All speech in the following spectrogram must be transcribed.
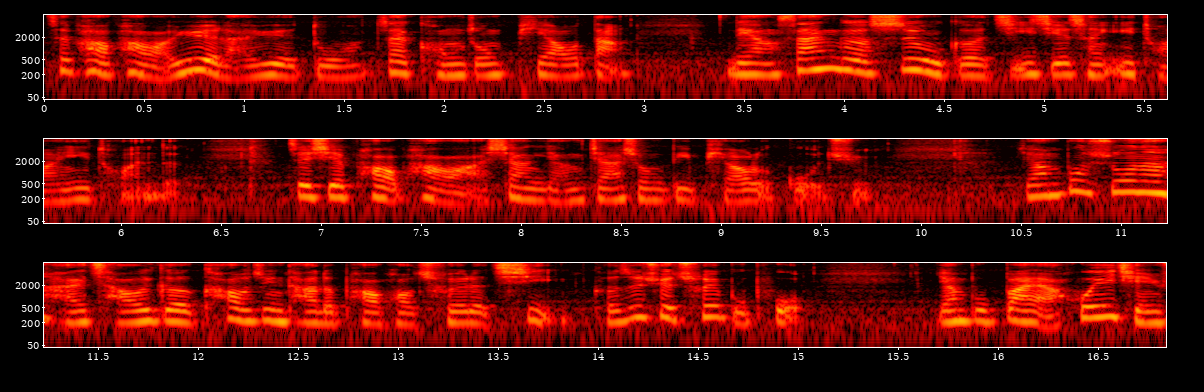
这泡泡啊，越来越多，在空中飘荡，两三个、四五个集结成一团一团的。这些泡泡啊，向杨家兄弟飘了过去。杨不输呢，还朝一个靠近他的泡泡吹了气，可是却吹不破。”杨不败啊，挥拳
